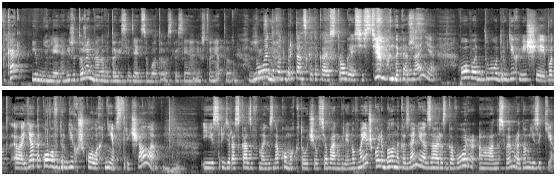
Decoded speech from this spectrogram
А как им не лень? Они же тоже им надо в итоге сидеть в субботу и воскресенье. У них что, нету Ну, это вот британская такая строгая система наказания. По поводу других вещей. Вот э, я такого в других школах не встречала. И среди рассказов моих знакомых, кто учился в Англии, но в моей школе было наказание за разговор а, на своем родном языке.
